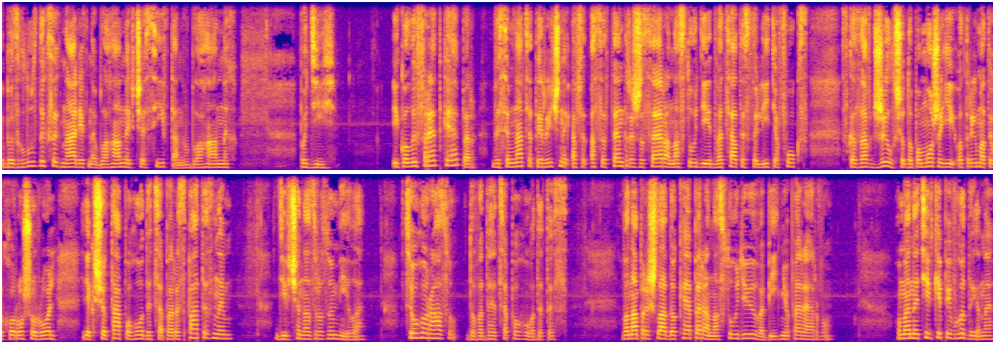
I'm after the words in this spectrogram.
і безглуздих сигналів невблаганних часів та невблаганних подій. І коли Фред Кепер, 18-річний асистент режисера на студії ХХ століття Фокс, сказав Джил, що допоможе їй отримати хорошу роль, якщо та погодиться переспати з ним, дівчина зрозуміла. Цього разу доведеться погодитись. Вона прийшла до Кепера на студію в обідню перерву. У мене тільки півгодини,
